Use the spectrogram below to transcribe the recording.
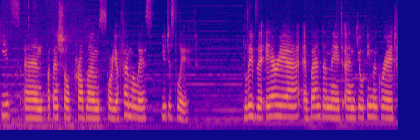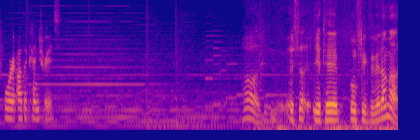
kids and potential problems for your families, you just leave. Leave the area, abandon it, and you immigrate for other countries. Հա, այս եթե կոնֆլիկտը վերանար,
